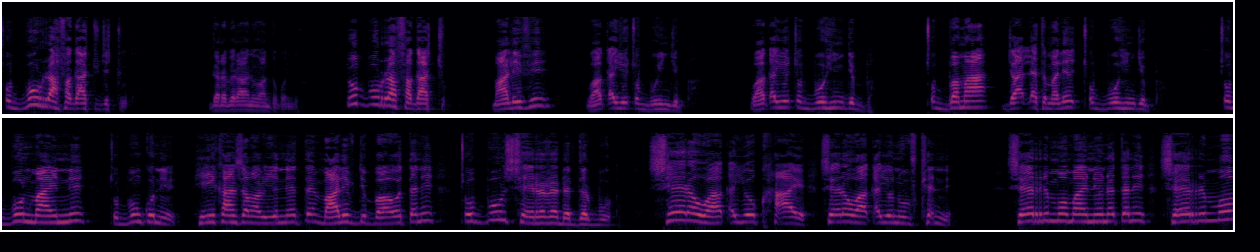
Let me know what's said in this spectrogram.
cubbuurraa fagaachuu jechuudha. Gara biraan waan tokko hin jiru. Cubbuurraa fagaachuu. Maaliif waaqayyo cubbuu hin jibba. Waaqayyo cubbuu hin jibba. Cubbamaa jaallata malee cubbuu hin jibba. Cubbuun maa inni cubbuun kun hiikaan isaa maal jennee maaliif jibba hawwattanii cubbuun seerarra daddarbuudha. Seera waaqayyoo kaa'e seera waaqayyoo nuuf kenne. Seerri immoo maa inni hojjetanii seerri immoo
